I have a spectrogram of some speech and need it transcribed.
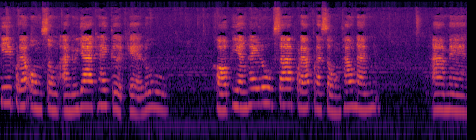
ที่พระองค์ทรงอนุญาตให้เกิดแก่ลูก ขอเพียงให้ลูกทราบพระประสงค์เท่านั้น อาเมน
